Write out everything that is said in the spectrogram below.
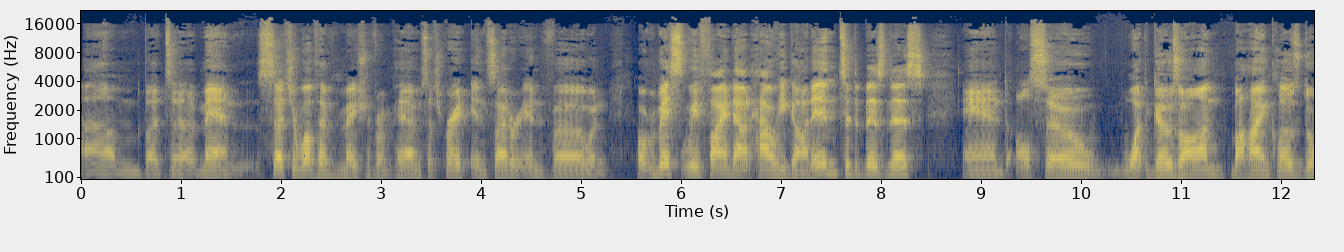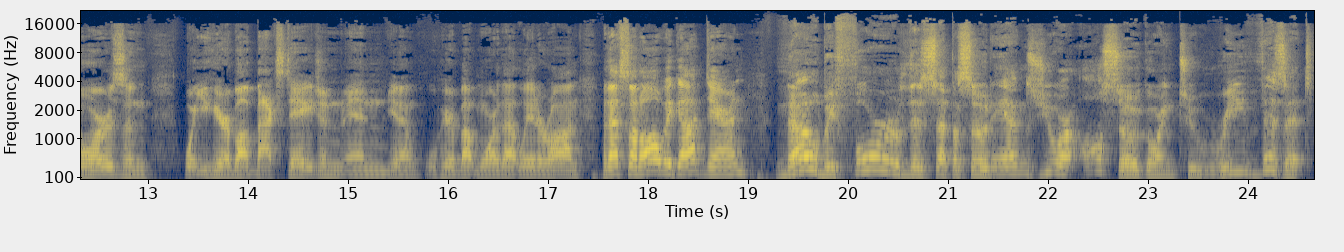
Um, but uh, man, such a wealth of information from him, such great insider info, and well, we basically find out how he got into the business, and also what goes on behind closed doors, and what you hear about backstage, and and you know we'll hear about more of that later on. But that's not all we got, Daryn. No, before this episode ends, you are also going to revisit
